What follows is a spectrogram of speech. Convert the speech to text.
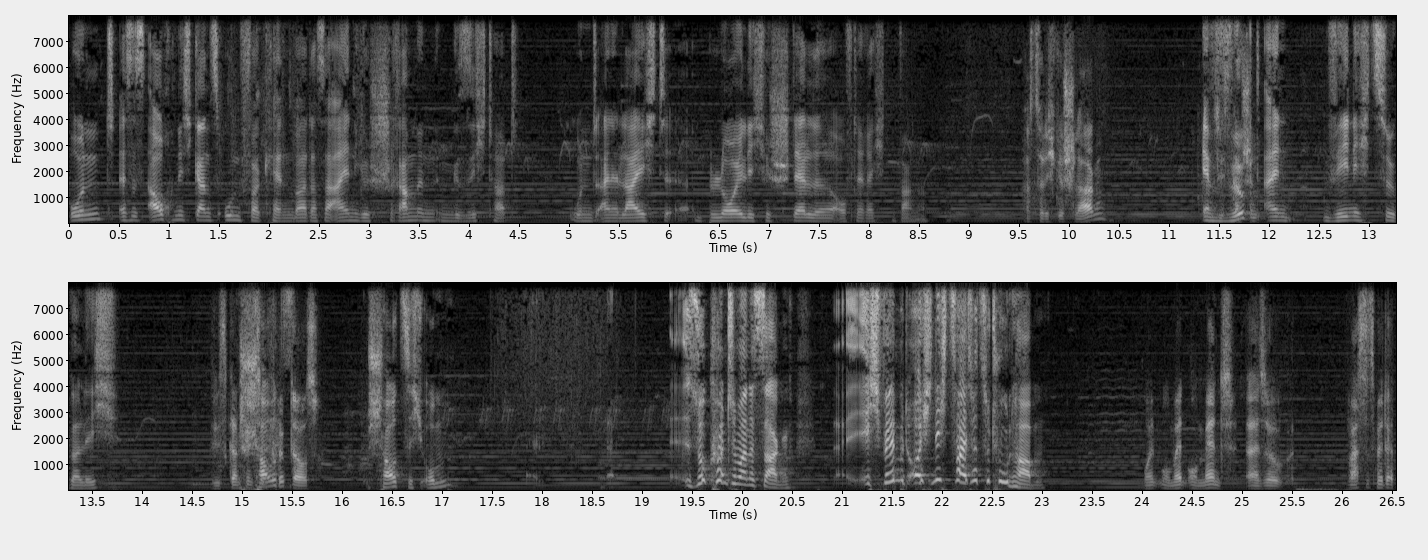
Und es ist auch nicht ganz unverkennbar, dass er einige Schrammen im Gesicht hat und eine leicht äh, bläuliche Stelle auf der rechten Wange. Hast du dich geschlagen? Er Siehst wirkt ein wenig zögerlich, Siehst ganz schön zerpflückt aus. schaut sich um. So könnte man es sagen. Ich will mit euch nichts weiter zu tun haben. Moment, Moment, Moment. Also, was ist mit der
